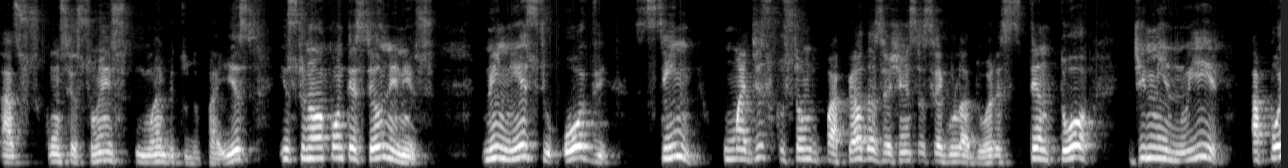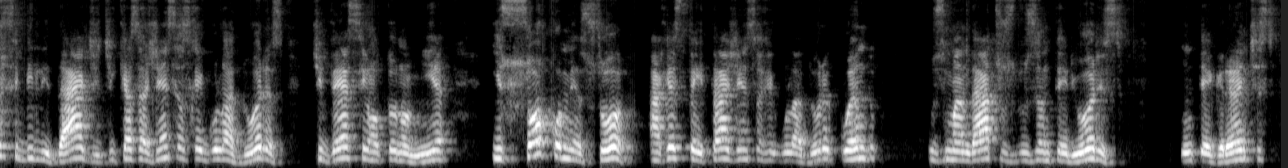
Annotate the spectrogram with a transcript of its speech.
as concessões no âmbito do país, isso não aconteceu no início. No início, houve, sim, uma discussão do papel das agências reguladoras, tentou diminuir a possibilidade de que as agências reguladoras tivessem autonomia e só começou a respeitar a agência reguladora quando os mandatos dos anteriores integrantes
